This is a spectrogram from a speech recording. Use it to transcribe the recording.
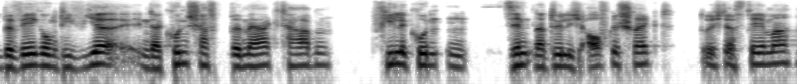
Bewegung, die wir in der Kundschaft bemerkt haben. Viele Kunden sind natürlich aufgeschreckt durch das Thema,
